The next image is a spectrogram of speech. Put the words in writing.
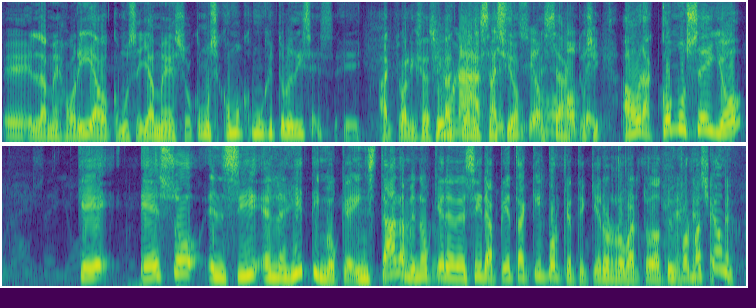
eh, la, mejoría o como se llama eso. ¿Cómo, cómo, cómo que tú le dices? Eh, actualización. actualización, exacto. Sí. Ahora, ¿cómo sé yo que eso en sí es legítimo. Que instálame no quiere decir aprieta aquí porque te quiero robar toda tu información.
